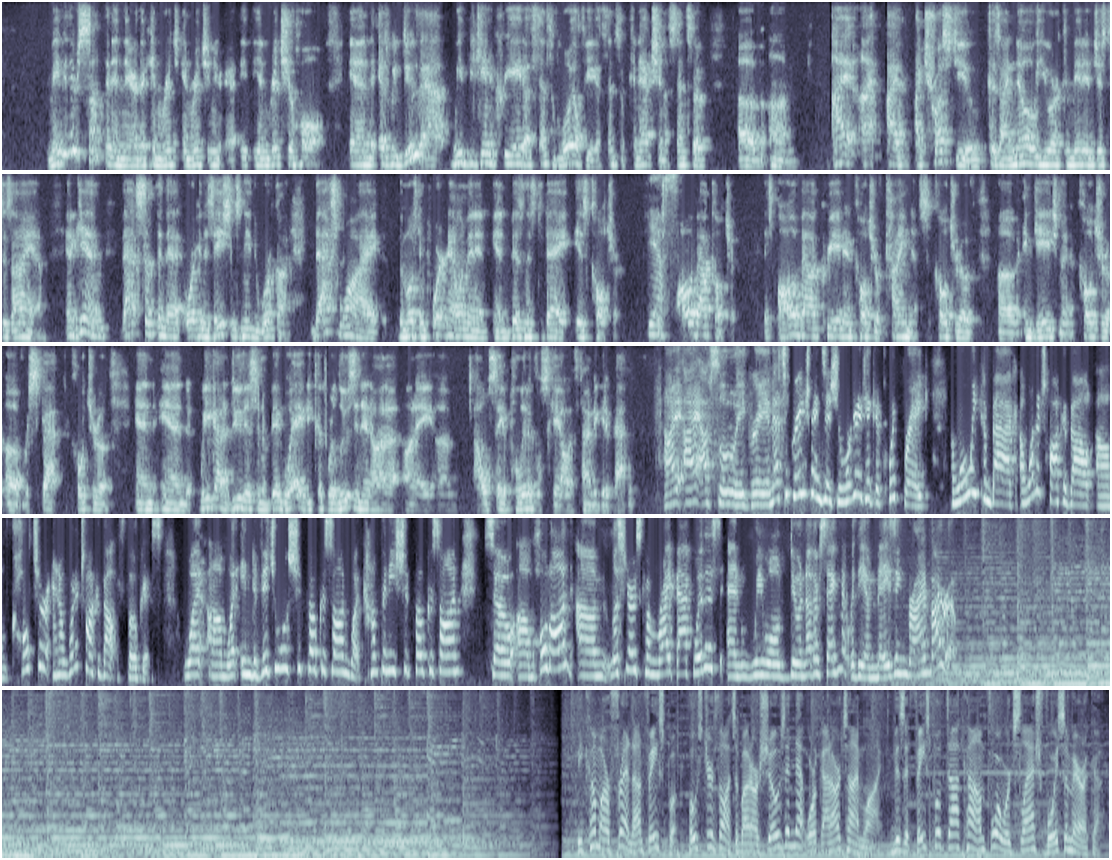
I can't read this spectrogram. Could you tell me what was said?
maybe there's something in there that can enrich, enrich, enrich your whole. And as we do that, we begin to create a sense of loyalty, a sense of connection, a sense of, of um, I, I, I, I trust you because I know you are committed just as I am. And again, that's something that organizations need to work on. That's why the most important element in, in business today is culture. Yes. It's all about culture. It's all about creating a culture of kindness, a culture of, of engagement, a culture of respect, a culture of, and, and we got to do this in a big way because we're losing it on a, on a um, I will say a political scale. It's time to get it back. I, I, absolutely agree. And that's a great transition. We're going to take a quick break. And when we come back, I want to talk about um, culture and I want to talk about focus. What, um, what individuals should focus on, what companies should focus on. So um, hold on. Um, listeners, come right back with us and we will do another segment with the amazing Brian Biro. Become our friend on Facebook. Post your thoughts about our shows and network on our timeline. Visit facebook.com forward slash voice America.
